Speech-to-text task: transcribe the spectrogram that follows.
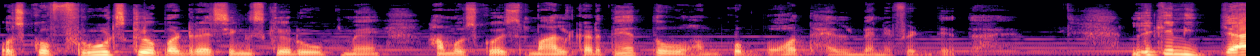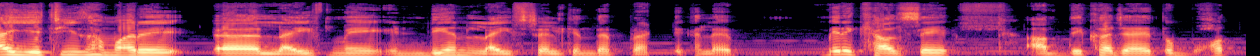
उसको फ्रूट्स के ऊपर ड्रेसिंग्स के रूप में हम उसको इस्तेमाल करते हैं तो वो हमको बहुत हेल्थ बेनिफिट देता है। लेकिन क्या ये चीज़ हमारे लाइफ में इंडियन लाइफस्टाइल के अंदर प्रैक्टिकल है? मेरे ख्याल से आप देखा जाए तो बहुत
